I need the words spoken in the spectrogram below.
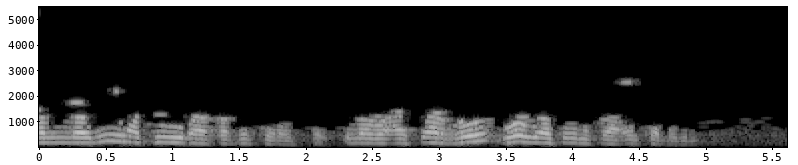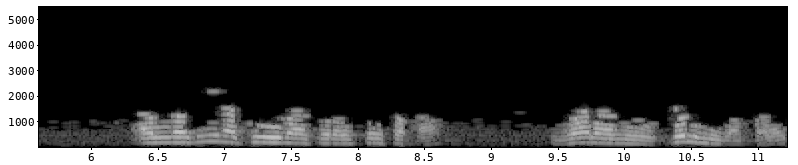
aladiina kuwiibaa faqid siraystay ila wa asaruu wogaasaynu faacil ka dhigin aladiina kuwiibaa siraystay faqa dalamuu dulmiga falay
